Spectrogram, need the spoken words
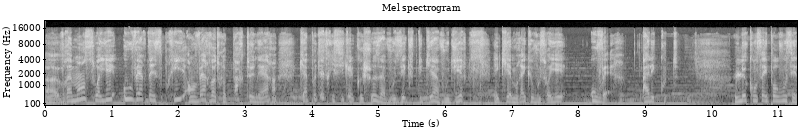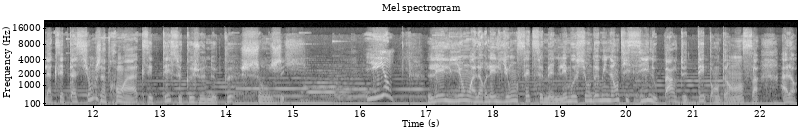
Euh, vraiment, soyez ouvert d'esprit envers votre partenaire qui a peut-être ici quelque chose à vous expliquer, à vous dire et qui aimerait que vous soyez ouvert à l'écoute. Le conseil pour vous, c'est l'acceptation. J'apprends à accepter ce que je ne peux changer. Lion. Les lions, alors les lions, cette semaine, l'émotion dominante ici nous parle de dépendance. Alors,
